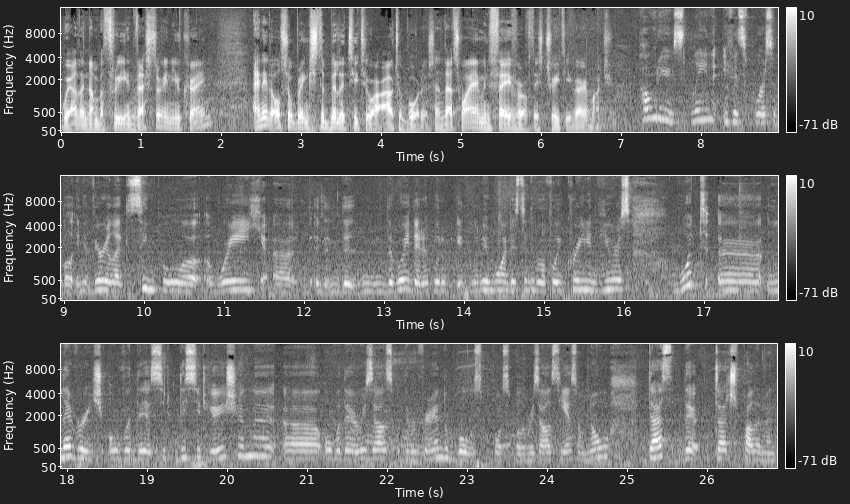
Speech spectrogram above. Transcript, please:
We are the number three investor in Ukraine. And it also brings stability to our outer borders. And that's why I'm in favor of this treaty very much. How would you explain, if it's possible, in a very like simple uh, way, the, the, the, way that it would, it would be more understandable for Ukrainian viewers, what uh, leverage over this, this situation, uh, over the results of the referendum, both possible results, yes or no, does the Dutch parliament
